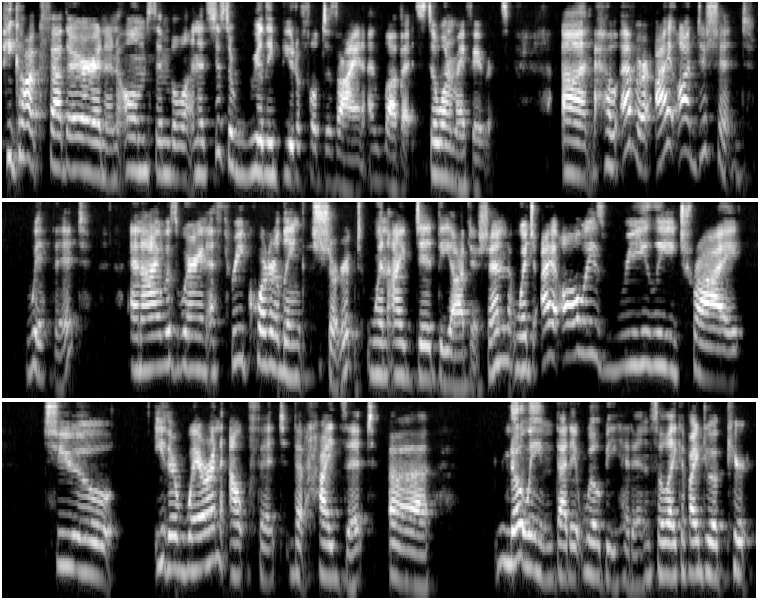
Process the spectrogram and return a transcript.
peacock feather and an Om symbol, and it's just a really beautiful design. I love it. Still one of my favorites. Um, however, I auditioned with it, and I was wearing a three quarter length shirt when I did the audition, which I always really try to either wear an outfit that hides it. Uh, knowing that it will be hidden. So like if I do a per-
